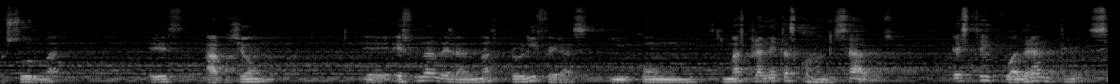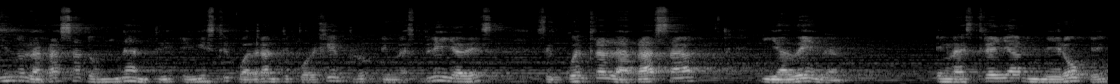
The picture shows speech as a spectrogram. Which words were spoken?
los Surma, es Abyon. Eh, es una de las más prolíferas y con más planetas colonizados este cuadrante siendo la raza dominante en este cuadrante. Por ejemplo, en las Pléyades se encuentra la raza Iadena. En la estrella Merope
